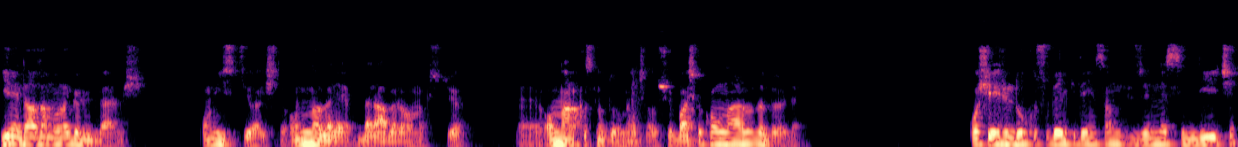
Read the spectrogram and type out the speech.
yine de adam ona gönül vermiş. Onu istiyor işte onunla beraber olmak istiyor. Ee, onun arkasında durmaya çalışıyor. Başka konularda da böyle. O şehrin dokusu belki de insanın üzerine sindiği için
